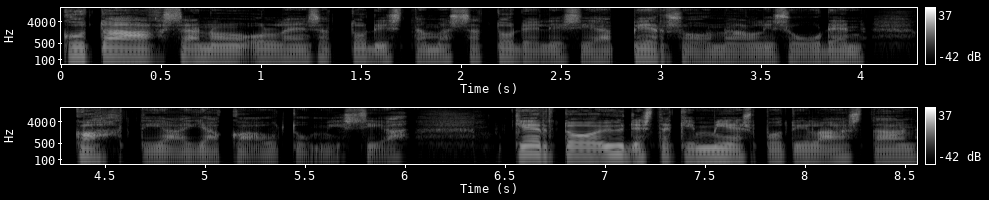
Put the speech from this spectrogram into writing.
Kotar sanoo olleensa todistamassa todellisia persoonallisuuden kahtia jakautumisia. Kertoo yhdestäkin miespotilaastaan,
